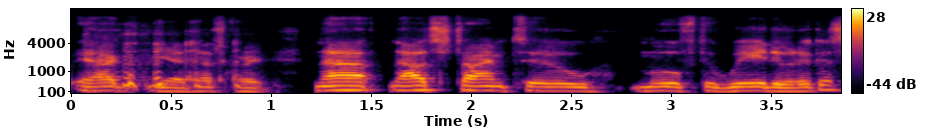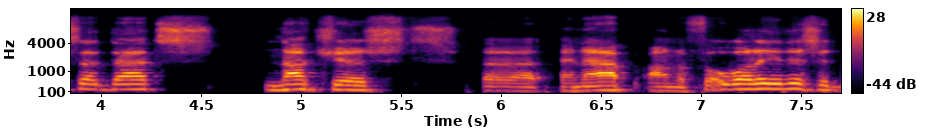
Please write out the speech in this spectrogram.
Yeah yeah that's great. Now now it's time to move to we WeDo because that, that's not just uh, an app on a phone well it is a,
